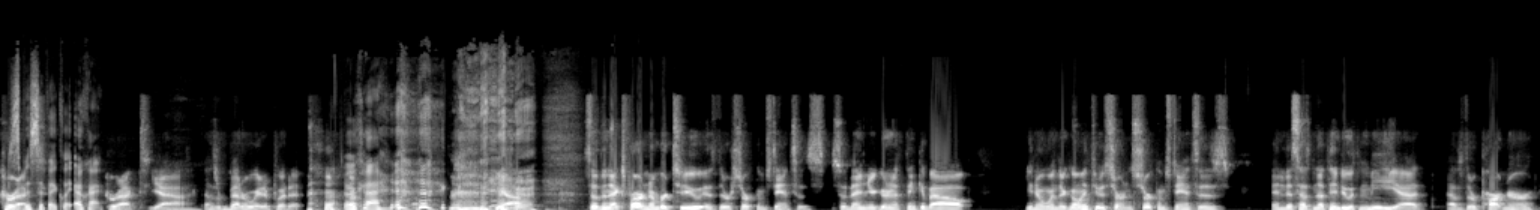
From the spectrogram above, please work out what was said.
correct, specifically. Okay. correct. Yeah, that's a better way to put it. Okay. Yeah. So the next part, number two, is their circumstances. So then you're going to think about, you know, when they're going through certain circumstances, and this has nothing to do with me yet as their partner,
